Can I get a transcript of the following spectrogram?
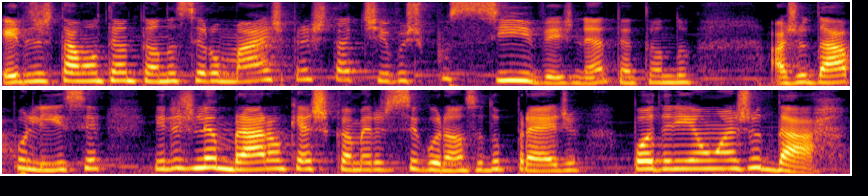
Eles estavam tentando ser o mais prestativos possíveis, né, tentando ajudar a polícia, e eles lembraram que as câmeras de segurança do prédio poderiam ajudar.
